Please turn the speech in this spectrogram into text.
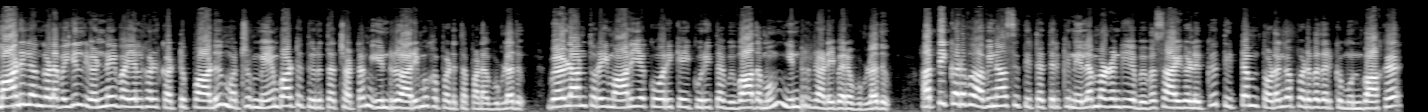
மாநிலங்களவையில் எண்ணெய் வயல்கள் கட்டுப்பாடு மற்றும் மேம்பாட்டு திருத்தச் சட்டம் இன்று அறிமுகப்படுத்தப்பட உள்ளது வேளாண் துறை மானிய கோரிக்கை குறித்த விவாதமும் இன்று நடைபெறவுள்ளது. அத்திக்கடவு அவினாசி திட்டத்திற்கு நிலம் வழங்கிய விவசாயிகளுக்கு திட்டம் தொடங்கப்படுவதற்கு முன்பாக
